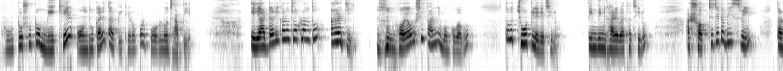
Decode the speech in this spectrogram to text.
ভুটো সুটো মেখে অন্ধকারে তার পিঠের ওপর পড়ল ঝাঁপিয়ে। এই আড্ডারই কারও চক্রান্ত? আর কি? ভয় অবশ্যই পাননি বঙ্কুবাবু। তবে চোট লেগেছিল। তিন দিন ঘাড়ে ব্যথা ছিল। আর সবচেয়ে যেটা বিশ্রী, তার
